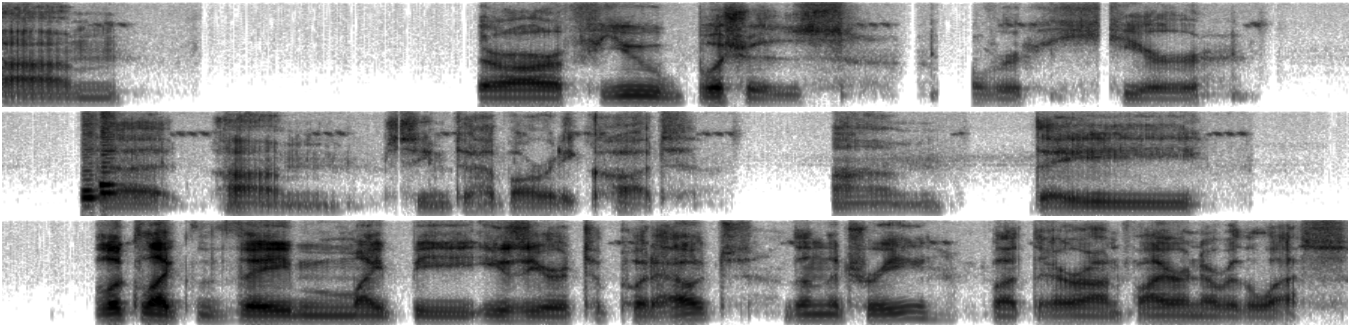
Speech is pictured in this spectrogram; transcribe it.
um, there are a few bushes over here that um, seem to have already caught. Um, they look like they might be easier to put out than the tree, but they're on fire nevertheless.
